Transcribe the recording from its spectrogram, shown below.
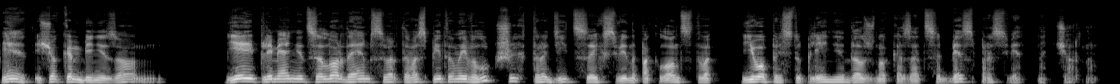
Нет, еще комбинезон. Ей, племянница лорда Эмсворта, воспитанной в лучших традициях свинопоклонства, его преступление должно казаться беспросветно черным.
